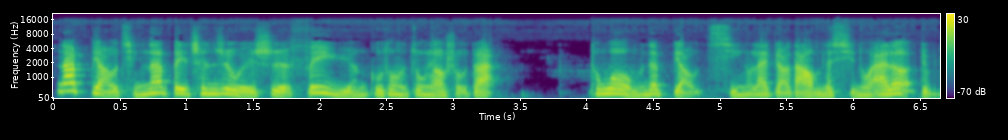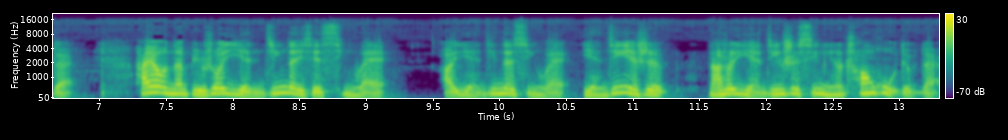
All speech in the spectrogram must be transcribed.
那表情呢，被称之为是非语言沟通的重要手段，通过我们的表情来表达我们的喜怒哀乐，对不对？还有呢，比如说眼睛的一些行为啊，眼睛的行为，眼睛也是，拿说眼睛是心灵的窗户，对不对？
